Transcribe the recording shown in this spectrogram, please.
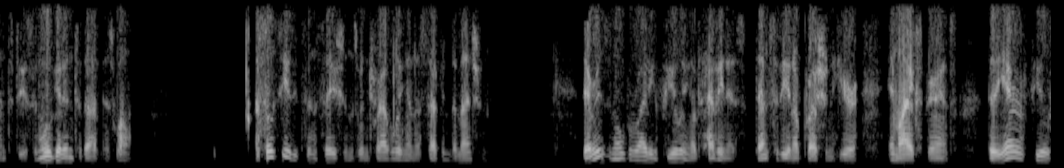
entities. And we'll get into that as well. Associated sensations when traveling in a second dimension. There is an overriding feeling of heaviness, density, and oppression here in my experience. The air feels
